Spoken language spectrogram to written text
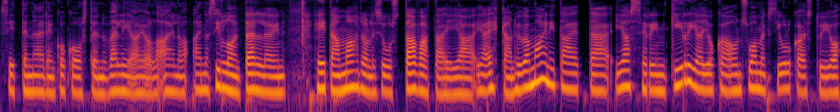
sitten näiden kokousten väliajolla aina, aina silloin tällöin. Heitä on mahdollisuus tavata ja, ja ehkä on hyvä mainita, että Jassirin kirja, joka on suomeksi julkaistu jo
